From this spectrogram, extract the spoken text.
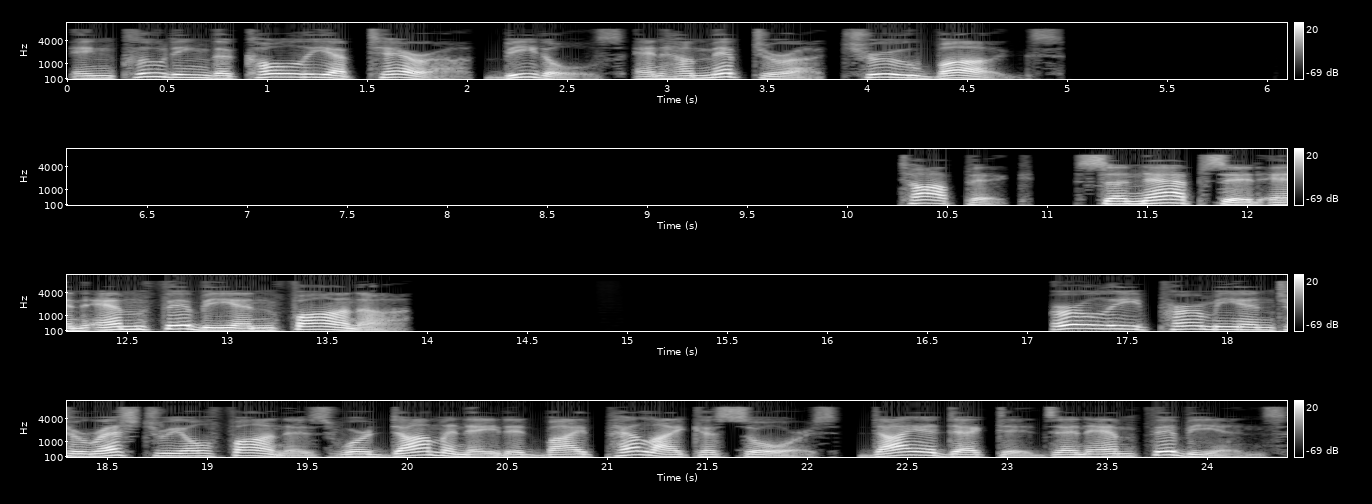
including the Coleoptera beetles and Hemiptera true bugs. Topic: Synapsid and amphibian fauna. Early Permian terrestrial faunas were dominated by pelycosaurs, diadectids and amphibians,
